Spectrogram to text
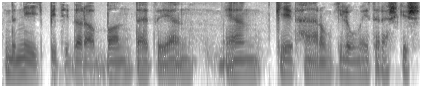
de négy pici darabban, tehát ilyen, ilyen két-három kilométeres kis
